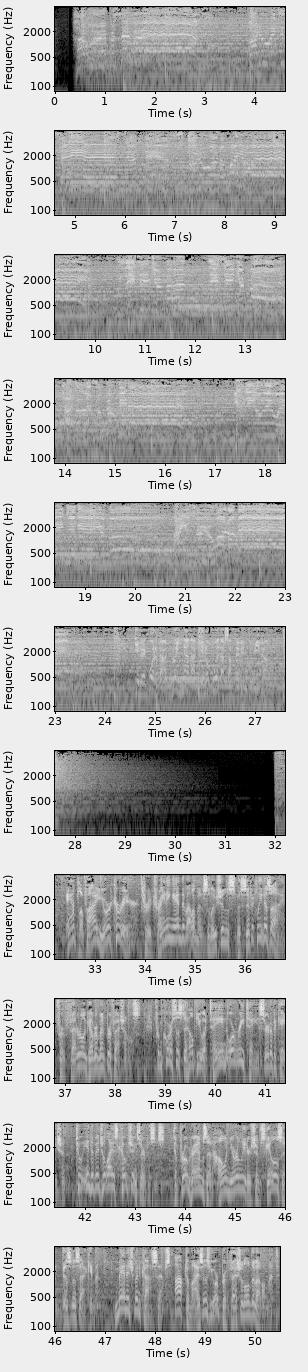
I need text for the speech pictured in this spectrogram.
Recuerda, no hay nada que no puedas hacer en tu vida. Amplify your career through training and development solutions specifically designed for federal government professionals. From courses to help you attain or retain certification, to individualized coaching services, to programs that hone your leadership skills and business acumen, Management Concepts optimizes your professional development.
